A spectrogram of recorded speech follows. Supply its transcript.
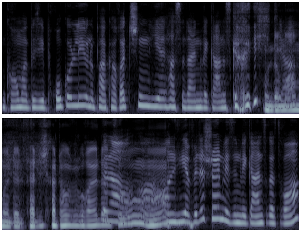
dann kochen wir ein bisschen Brokkoli und ein paar Karöttchen. Hier hast du dein veganes Gericht. Und dann ja. machen wir den Fertigkartoffelbrei dazu. Genau. ja. Und hier, bitteschön, wir sind ein veganes Restaurant.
